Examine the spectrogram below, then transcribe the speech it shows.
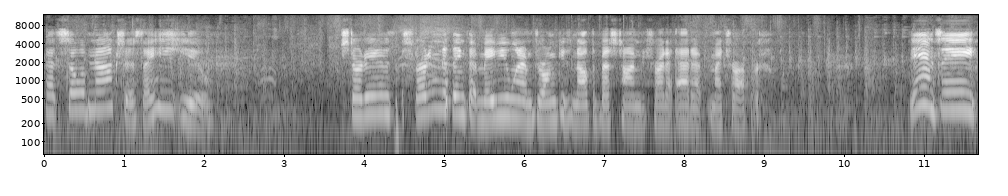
That's so obnoxious. I hate you. Starting, starting to think that maybe when I'm drunk is not the best time to try to add up my trapper. Nancy!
